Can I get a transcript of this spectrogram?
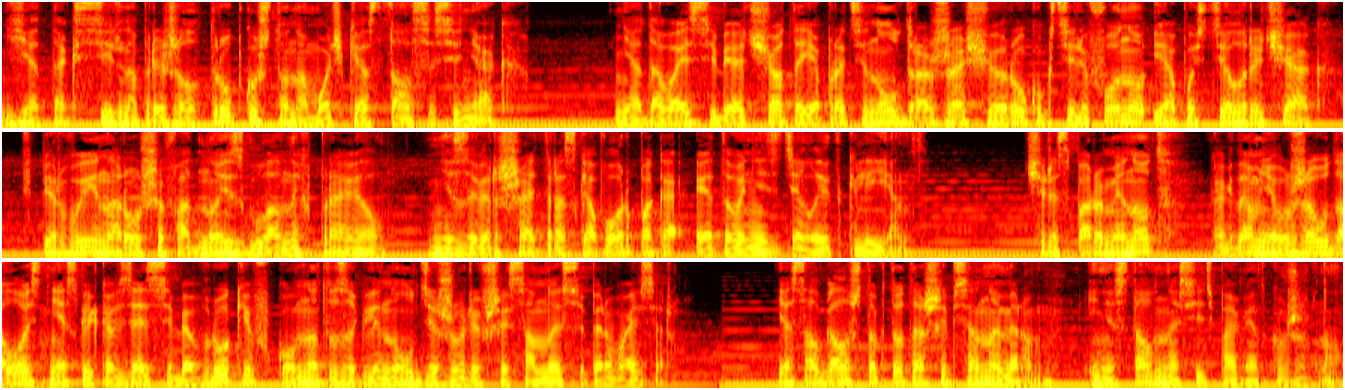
Я так сильно прижал трубку, что на мочке остался синяк. Не отдавая себе отчета, я протянул дрожащую руку к телефону и опустил рычаг, впервые нарушив одно из главных правил – не завершать разговор, пока этого не сделает клиент. Через пару минут, когда мне уже удалось несколько взять себя в руки, в комнату заглянул дежуривший со мной супервайзер. Я солгал, что кто-то ошибся номером, и не стал вносить пометку в журнал.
